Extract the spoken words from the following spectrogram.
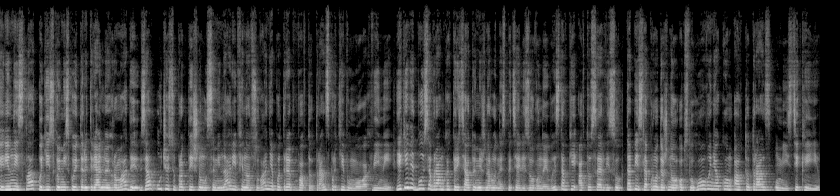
Керівний склад Подільської міської територіальної громади взяв участь у практичному семінарі фінансування потреб в автотранспорті в умовах війни, який відбувся в рамках 30-ї міжнародної спеціалізованої виставки автосервісу та після продажного обслуговування Комавтотранс у місті Київ.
